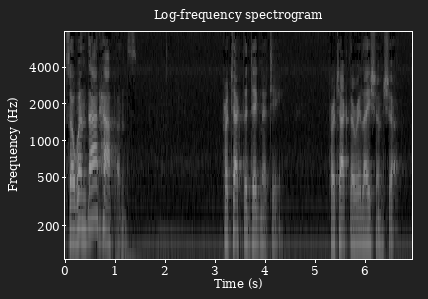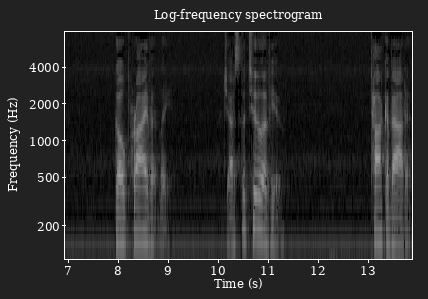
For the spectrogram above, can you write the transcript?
So when that happens, Protect the dignity. Protect the relationship. Go privately. Just the two of you. Talk about it.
